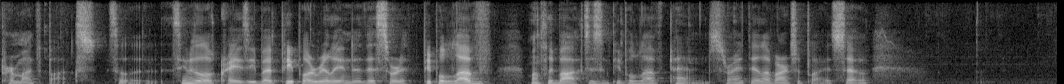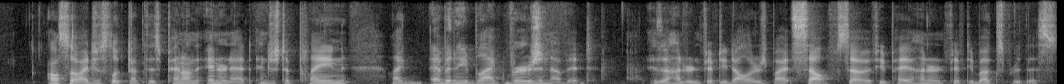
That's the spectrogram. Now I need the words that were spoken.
per month box. So it seems a little crazy, but people are really into this sort of. People love monthly boxes, and people love pens, right? They love art supplies. So also, I just looked up this pen on the internet, and just a plain like ebony black version of it is $150 by itself. So if you pay 150 bucks for this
